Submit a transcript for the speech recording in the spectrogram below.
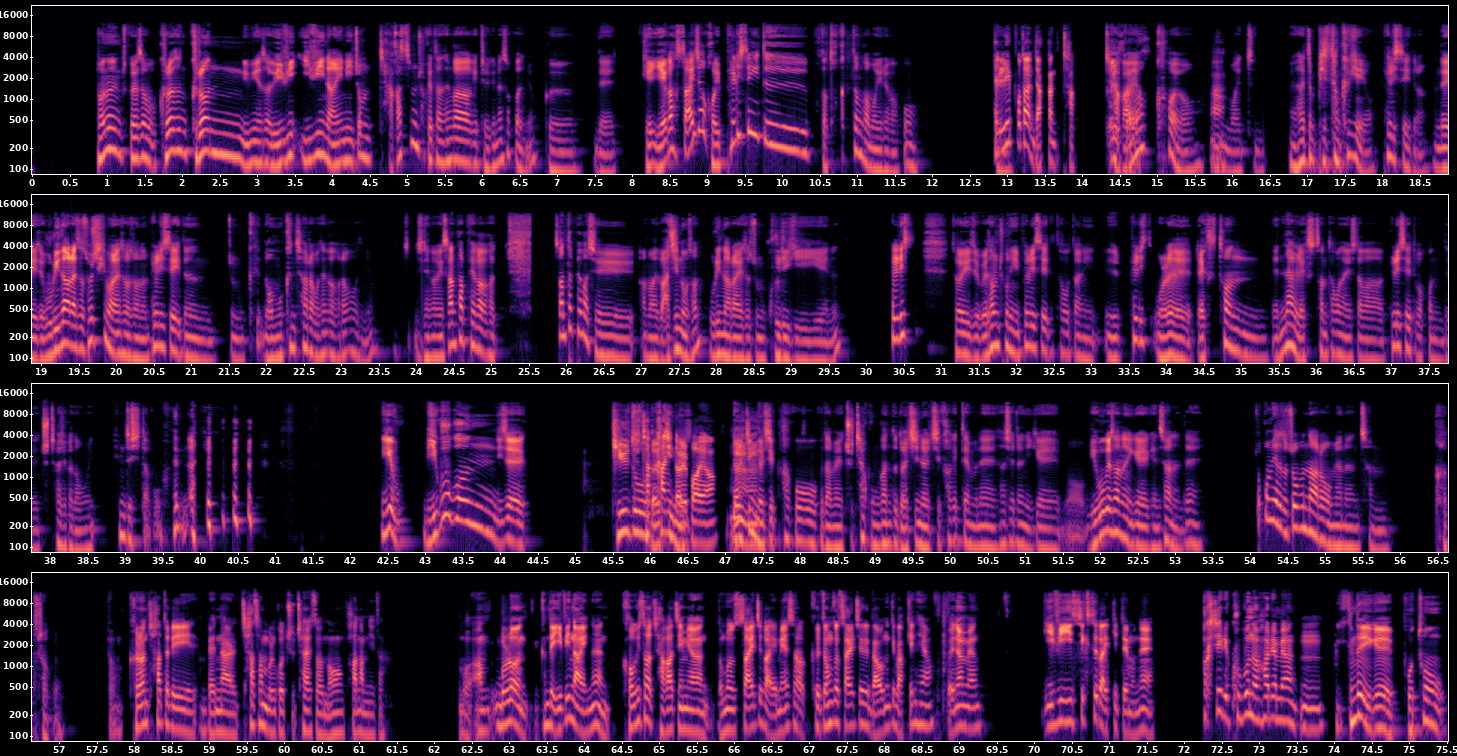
저는 그래서 그런 그런 의미에서 EV, EV9이 좀 작았으면 좋겠다는 생각이 들긴 했었거든요. 그 네. 얘가 사이즈가 거의 펠리세이드보다 더 크던가 뭐 이래갖고 펠리보다는 약간 작 작아요? 커요. 아. 뭐 하여튼 하여튼 비슷한 크기예요. 펠리세이드랑. 근데 이제 우리나라에서 솔직히 말해서 저는 펠리세이드는 좀 크- 너무 큰 차라고 생각을 하거든요. 제 생각에 산타페가 가- 산타페가 제일 아마 마지노선 우리나라에서 좀 굴리기에는 펠리스 저희 이제 외삼촌이 펠리세이드 타고 다니 이제 펠리 원래 렉스턴 옛날 렉스턴 타고 다니시다가 펠리세이드 바꿨는데 주차지가 너무 힘드시다고 맨날 이게 미국은 이제 길도 널찍 넓어요. 음. 널찍널찍하고 그다음에 주차 공간도 널찍널찍하기 때문에 사실은 이게 뭐 미국에서는 이게 괜찮은데 조금이라도 좁은 나라 오면은 참 그렇더라고요. 좀 그런 차들이 맨날 차선 물고 주차해서 너무 화납니다. 뭐, 아, 물론, 근데 EV9은 거기서 작아지면 너무 사이즈가 애매해서 그 정도 사이즈 나오는 게 맞긴 해요. 왜냐면 EV6가 있기 때문에 확실히 구분을 하려면, 음, 근데 이게 보통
